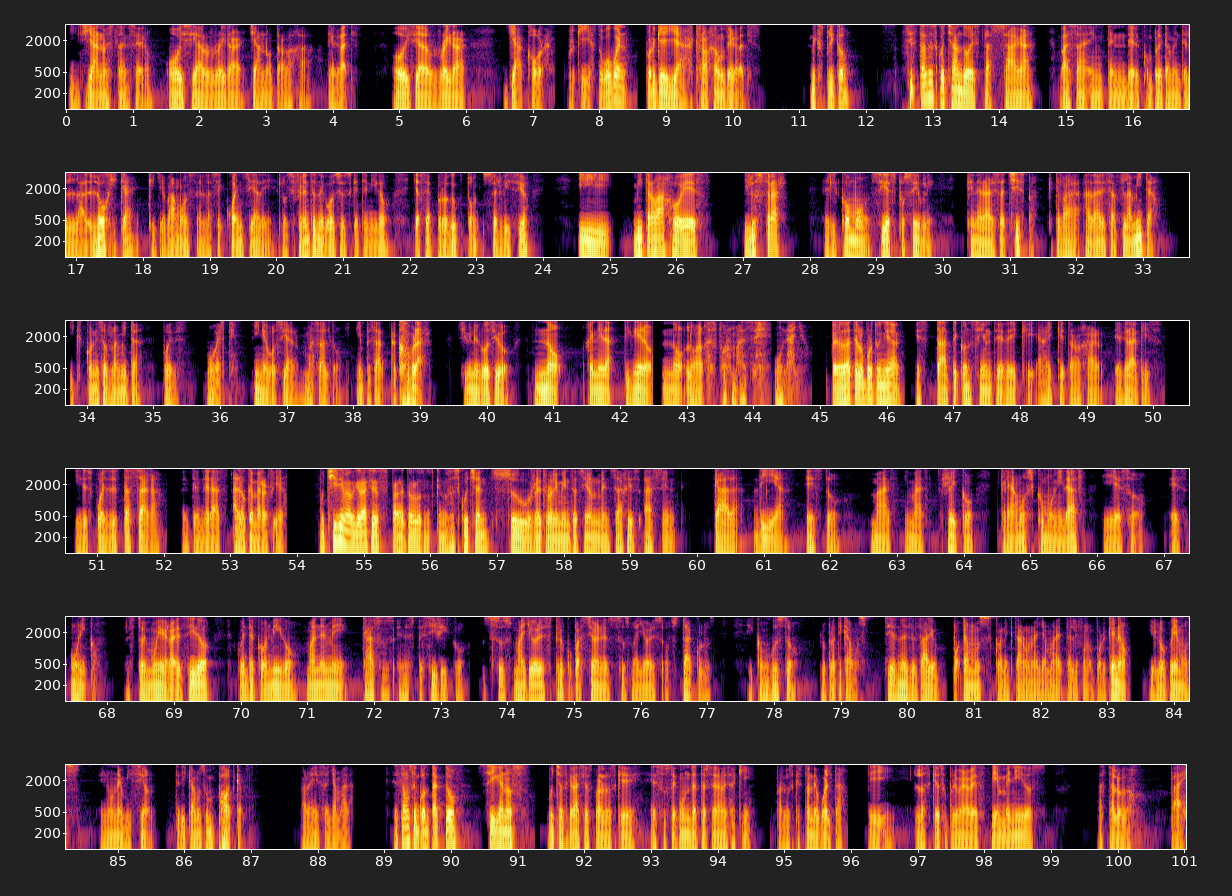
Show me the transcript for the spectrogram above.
ya no está en cero. Hoy Seattle Radar ya no trabaja de gratis. Hoy Seattle Radar ya cobra. Porque ya estuvo bueno. Porque ya trabajamos de gratis. ¿Me explico? Si estás escuchando esta saga vas a entender completamente la lógica que llevamos en la secuencia de los diferentes negocios que he tenido, ya sea producto, servicio. Y mi trabajo es ilustrar el cómo si es posible generar esa chispa que te va a dar esa flamita y que con esa flamita puedes moverte y negociar más alto y empezar a cobrar. Si un negocio no genera dinero, no lo hagas por más de un año. Pero date la oportunidad. Estate consciente de que hay que trabajar de gratis. Y después de esta saga entenderás a lo que me refiero. Muchísimas gracias para todos los que nos escuchan. Su retroalimentación, mensajes hacen cada día esto más y más rico. Creamos comunidad y eso es único. Estoy muy agradecido. Cuenten conmigo. Mándenme casos en específico sus mayores preocupaciones, sus mayores obstáculos y con gusto lo platicamos. Si es necesario, podemos conectar una llamada de teléfono, ¿por qué no? Y lo vemos en una emisión. Dedicamos un podcast para esa llamada. Estamos en contacto, síganos. Muchas gracias para los que es su segunda, tercera vez aquí, para los que están de vuelta y los que es su primera vez, bienvenidos. Hasta luego. Bye.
